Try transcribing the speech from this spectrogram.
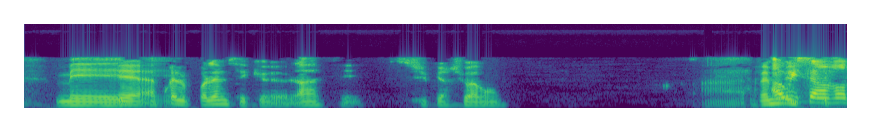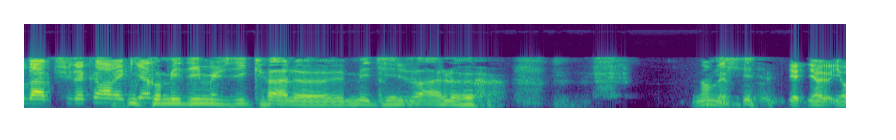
Mais Et après, le problème, c'est que là, c'est super chaud avant. Même Ah les- oui, c'est invendable. Je suis d'accord avec Une Yann. comédie musicale euh, médiévale. euh, Non, mais y a, il y a- y a-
